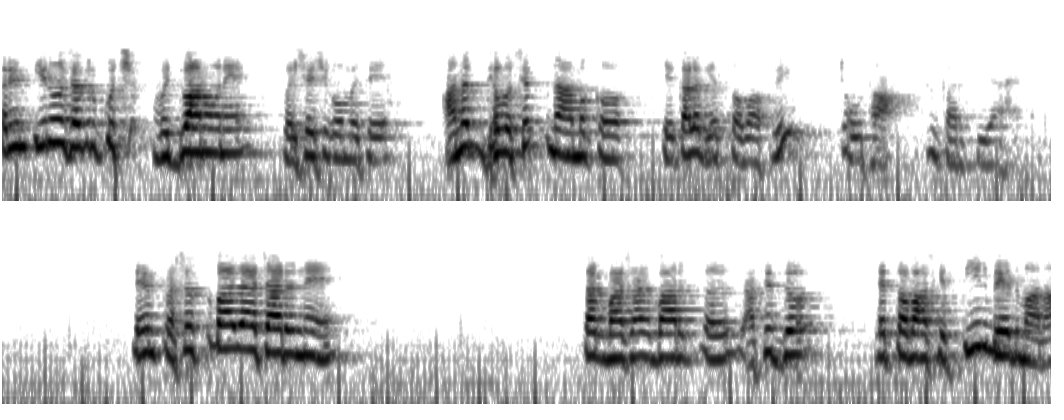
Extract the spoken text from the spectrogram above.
और इन तीनों से कुछ विद्वानों ने वैशेषिकों में से अनध्यवसित नामक एक अलग हित्वाभास भी चौथा स्वीकार किया है। लेकिन प्रशस्त आचार्य ने तर्क भाषा बार असिद्ध हेत्वाभास के तीन भेद माना,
